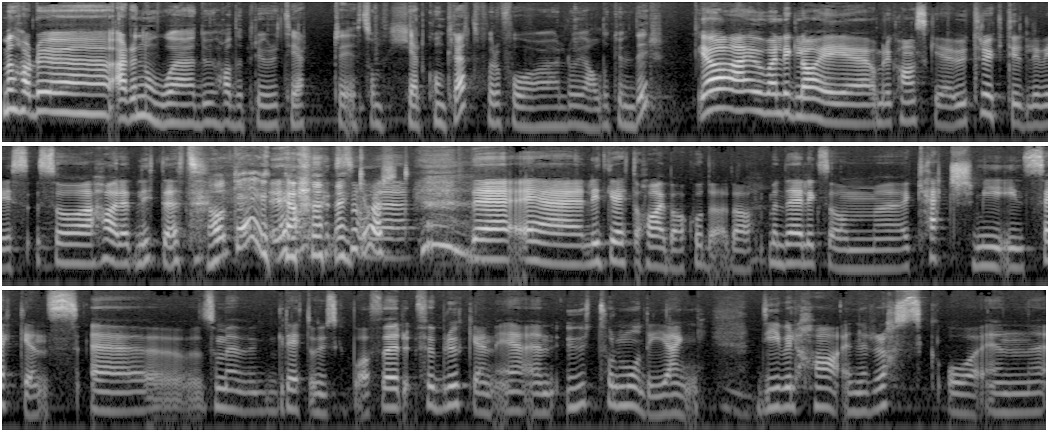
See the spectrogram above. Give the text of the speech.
Men du, er det noe du hadde prioritert sånn helt konkret for å få lojale kunder? Ja, jeg er jo veldig glad i eh, amerikanske uttrykk, tydeligvis, så jeg har et nytt et. Ok, ja, ikke verst. Det er litt greit å ha i bakhodet, da. Men det er liksom 'catch me in seconds', eh, som er greit å huske på. For forbrukeren er en utålmodig gjeng. De vil ha en rask og en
